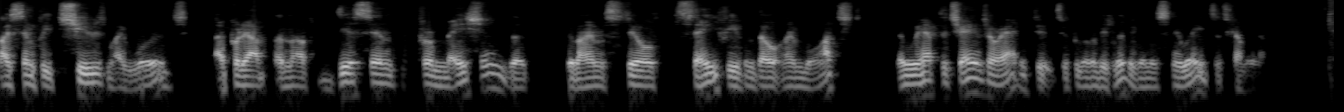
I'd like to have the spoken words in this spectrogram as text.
I simply choose my words. I put out enough disinformation that that I'm still safe, even though I'm watched then we have to change our attitudes if we're going to be living in this new age that's coming up.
